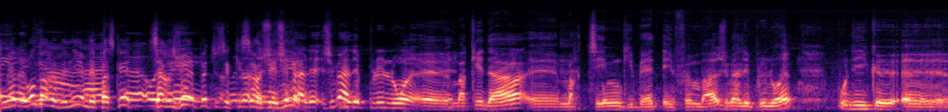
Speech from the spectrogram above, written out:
oui, national. On va revenir, mais parce que euh, ça rejoint un peu tout ce qui vais aller, je vais aller plus loin, euh, Makeda, euh, Martim, Guibet et Femba. Je vais aller plus loin pour dire que euh,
